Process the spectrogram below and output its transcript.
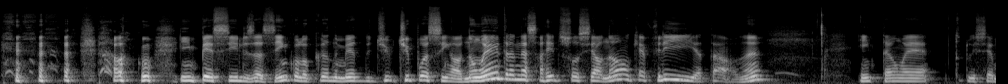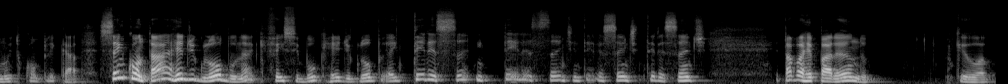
empecilhos assim, colocando medo, de, tipo assim, ó, não entra nessa rede social não, que é fria, tal, né? Então é tudo isso é muito complicado. Sem contar a Rede Globo, né? Que Facebook, Rede Globo é interessante, interessante, interessante, interessante. Estava reparando que eu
